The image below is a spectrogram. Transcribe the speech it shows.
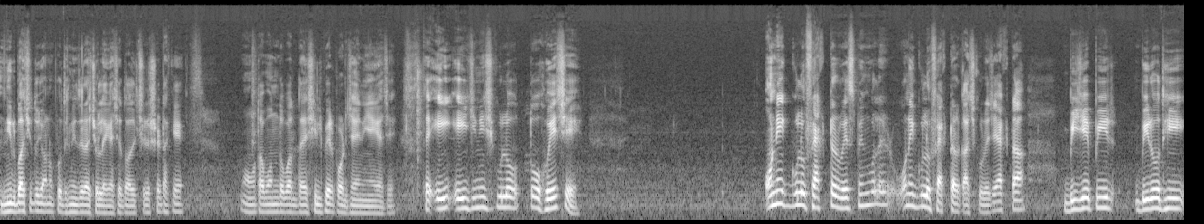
নির্বাচিত জনপ্রতিনিধিরা চলে গেছে দল ছেড়ে, সেটাকে মমতা বন্দ্যোপাধ্যায় শিল্পের পর্যায়ে নিয়ে গেছে। তা এই এই জিনিসগুলো তো হয়েছে। অনেকগুলো ফ্যাক্টর ওয়েস্ট বেঙ্গলের অনেকগুলো ফ্যাক্টর কাজ করেছে। একটা বিজেপির বিরোধী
